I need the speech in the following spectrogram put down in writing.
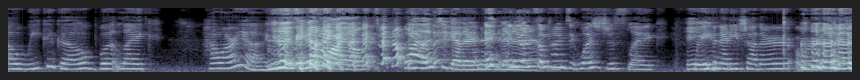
a week ago, but like, how are you?" You It's been a while. it's been a while. we while. live together and it's and, been and, a you know, minute. sometimes it was just like Hey. waving at each other, or like, there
